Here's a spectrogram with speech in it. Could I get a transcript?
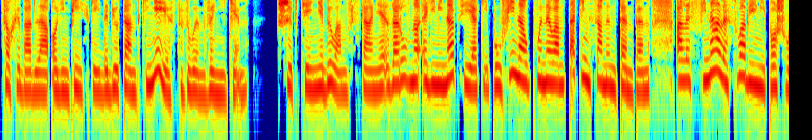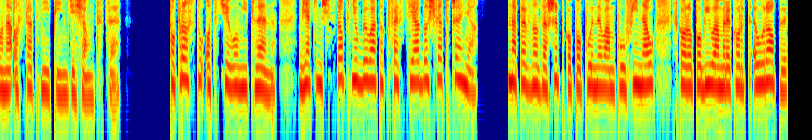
co chyba dla olimpijskiej debiutantki nie jest złym wynikiem. Szybciej nie byłam w stanie, zarówno eliminację, jak i półfinał płynęłam takim samym tempem, ale w finale słabiej mi poszło na ostatniej pięćdziesiątce. Po prostu odcięło mi tlen. W jakimś stopniu była to kwestia doświadczenia. Na pewno za szybko popłynęłam półfinał, skoro pobiłam rekord Europy,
